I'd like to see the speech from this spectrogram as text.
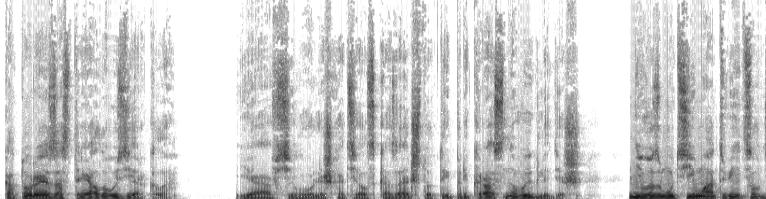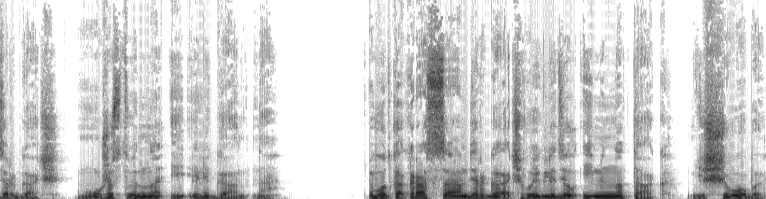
которая застряла у зеркала. «Я всего лишь хотел сказать, что ты прекрасно выглядишь», — невозмутимо ответил Дергач, мужественно и элегантно. Вот как раз сам Дергач выглядел именно так. Еще бы.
